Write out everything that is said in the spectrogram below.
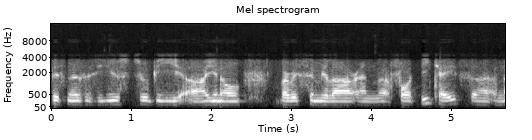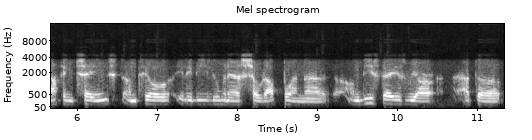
business. It used to be, uh, you know, very similar, and uh, for decades uh, nothing changed until LED luminaires showed up. And uh, on these days, we are at the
